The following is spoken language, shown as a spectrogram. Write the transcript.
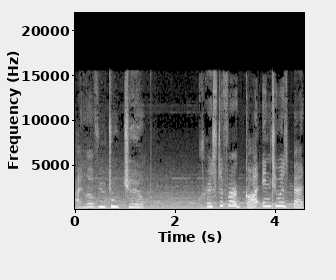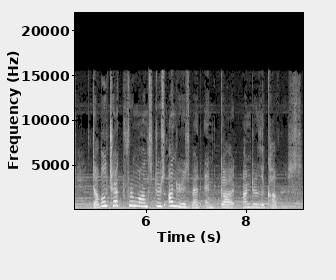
I love you too, champ. Christopher got into his bed, double checked for monsters under his bed, and got under the covers.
